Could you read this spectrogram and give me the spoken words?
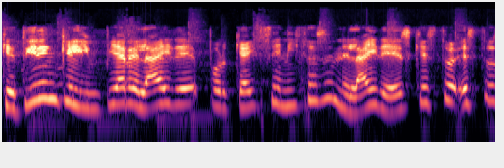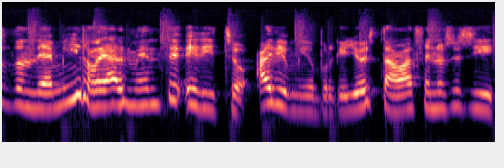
que tienen que limpiar el aire porque hay cenizas en el aire. Es que esto, esto es donde a mí realmente he dicho, ay Dios mío, porque yo estaba hace, no sé si,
